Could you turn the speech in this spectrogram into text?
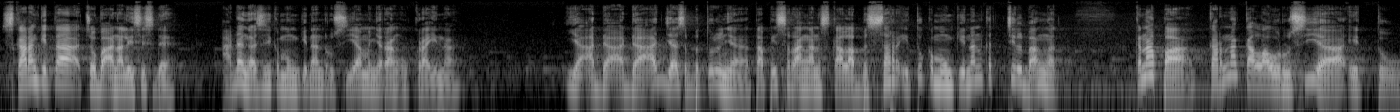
Sekarang kita coba analisis deh. Ada nggak sih kemungkinan Rusia menyerang Ukraina? Ya ada-ada aja sebetulnya, tapi serangan skala besar itu kemungkinan kecil banget. Kenapa? Karena kalau Rusia itu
